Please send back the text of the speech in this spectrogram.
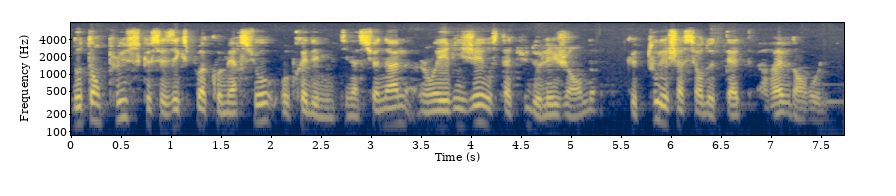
D'autant plus que ses exploits commerciaux auprès des multinationales l'ont érigée au statut de légende que tous les chasseurs de tête rêvent d'enrôler.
